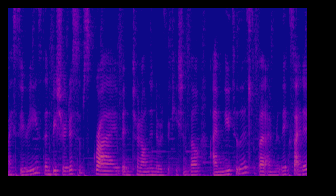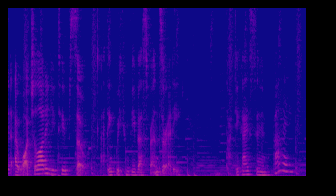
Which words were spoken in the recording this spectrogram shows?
my series, then be sure to subscribe and turn on the notification bell. I'm new to this, but I'm really excited. I watch a lot of YouTube, so I think we can be best friends already. Talk to you guys soon. Bye.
